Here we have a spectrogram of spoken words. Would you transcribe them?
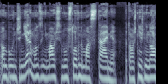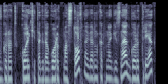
он был инженером, он занимался, ну, условно, мостами, потому что Нижний Новгород, Горький тогда город мостов, наверное, как многие знают, город рек,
